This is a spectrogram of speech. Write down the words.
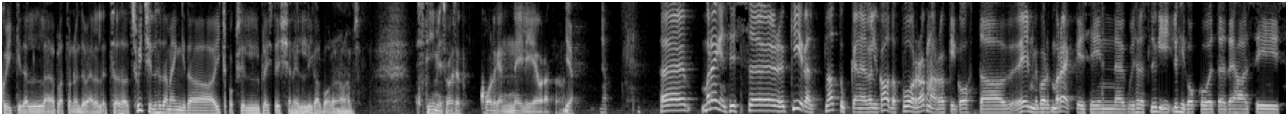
kõikidel platvormide peal, et sa saad Switch'il seda mängida, Xbox'il, Playstationil, igal pool on olemas. Steamis maksab kolmkümmend neli eurot. jah Äh, ma räägin siis äh, kiirelt natukene veel God of War Ragnaroki kohta. eelmine kord ma rääkisin, äh, kui sellest lühi, lühikokkuvõte teha, siis,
